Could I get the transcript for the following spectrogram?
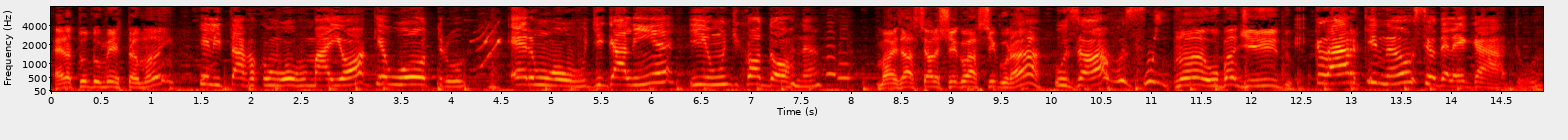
era tudo do mesmo tamanho? Ele tava com um ovo maior que o outro. Era um ovo de galinha e um de codorna. Mas a senhora chegou a segurar? Os ovos? Não, o bandido. Claro que não, seu delegado.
